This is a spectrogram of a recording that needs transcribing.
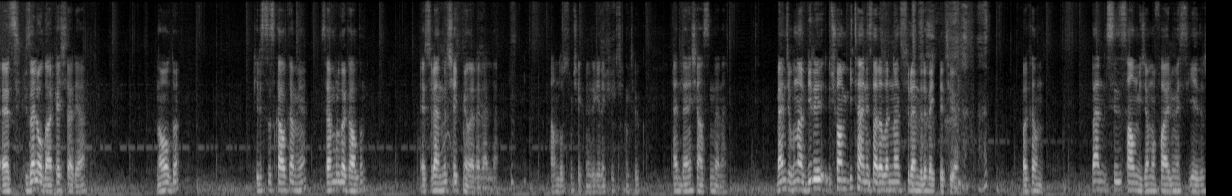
Evet, güzel oldu arkadaşlar ya. Ne oldu? Prissiz kalkamıyor. Sen burada kaldın. E sürendir çekmiyorlar herhalde. Tamam dostum çekmenize gerek yok, sıkıntı yok. Hadi dene şansını dene. Bence bunlar biri şu an bir tanesi aralarından sürendir'i bekletiyor. Bakalım. Ben sizi salmayacağım. O Fire Investigator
